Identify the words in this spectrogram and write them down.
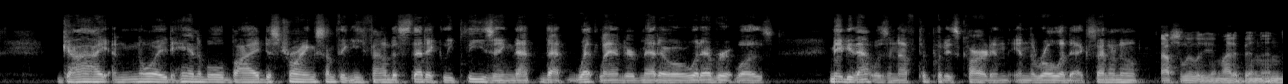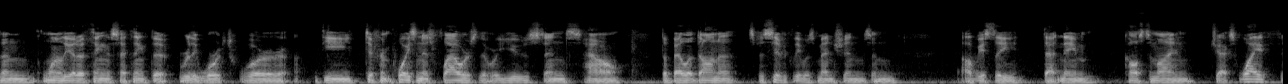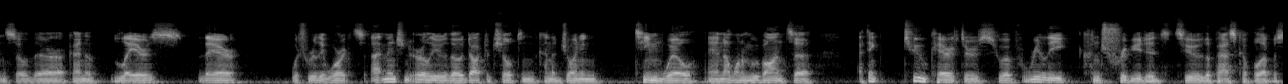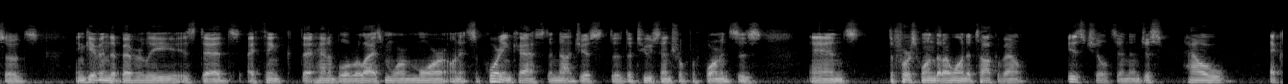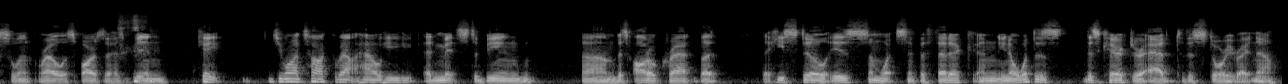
guy annoyed Hannibal by destroying something he found aesthetically pleasing, that that wetland or meadow or whatever it was, maybe that was enough to put his card in in the Rolodex. I don't know. Absolutely, it might have been. And then one of the other things I think that really worked were the different poisonous flowers that were used, and how the belladonna specifically was mentioned, and obviously that name calls to mind Jack's wife, and so there are kind of layers there, which really worked. I mentioned earlier though Dr. Chilton kind of joining Team Will, and I want to move on to I think two characters who have really contributed to the past couple episodes. And given that Beverly is dead, I think that Hannibal relies more and more on its supporting cast and not just the, the two central performances. And the first one that I want to talk about is Chilton and just how excellent Raul Esparza has been. Kate, do you want to talk about how he admits to being um, this autocrat, but that he still is somewhat sympathetic? And, you know, what does this character add to the story right now?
